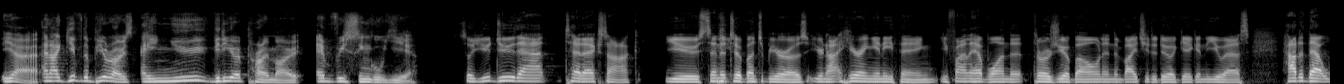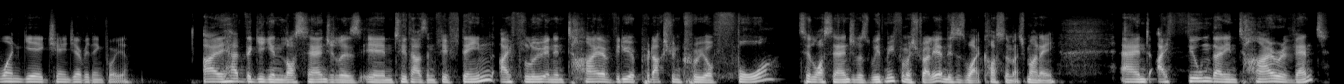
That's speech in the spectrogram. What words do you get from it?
Yeah. And I give the bureaus a new video promo every single year. So you do that TEDx talk, you send it to a bunch of bureaus, you're not hearing anything. You finally have one that throws you a bone and invites you to do a gig in the US. How did that one gig change everything for you? I had the gig in Los Angeles in 2015. I flew an entire video production crew of four to Los Angeles with me from Australia, and this is why it cost so much money. And I filmed that entire event.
